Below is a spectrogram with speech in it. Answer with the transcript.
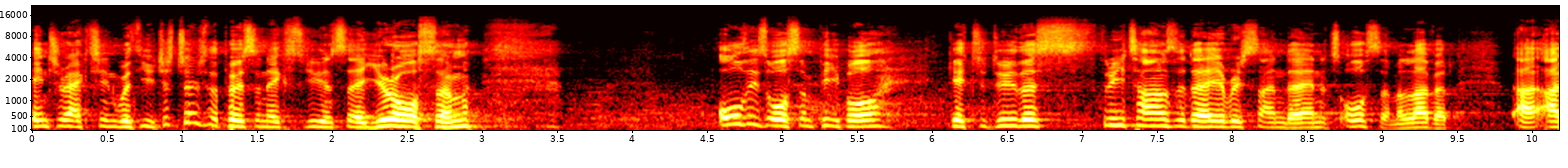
interacting with you. Just turn to the person next to you and say, You're awesome all these awesome people get to do this three times a day every Sunday, and it's awesome. I love it. I,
